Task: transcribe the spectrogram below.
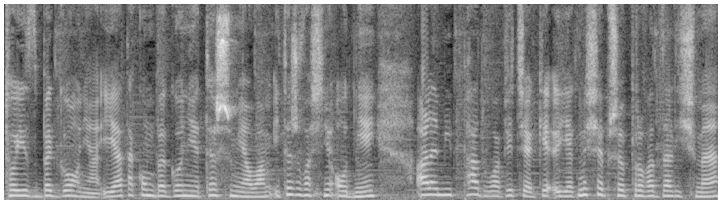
To jest begonia i ja taką begonię też miałam i też właśnie od niej, ale mi padła, wiecie, jak, jak my się przeprowadzaliśmy,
